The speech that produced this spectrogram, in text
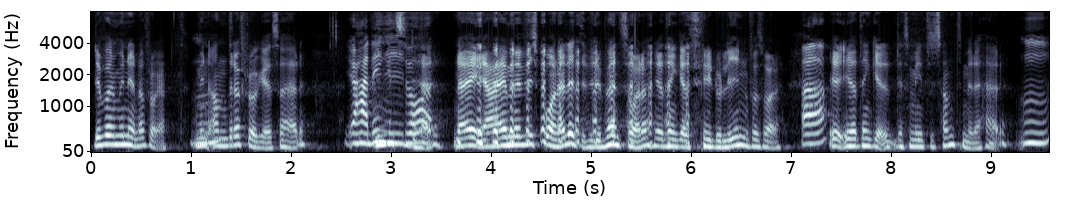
Det var min ena fråga. Min andra fråga är så här. Jag hade I inget svar. Nej, nej, men vi spånar lite. Du behöver inte svara. Jag tänker att Fridolin får svara. Ja. Jag, jag tänker, det som är intressant med det här Mm.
